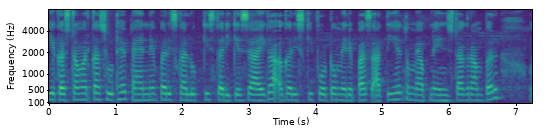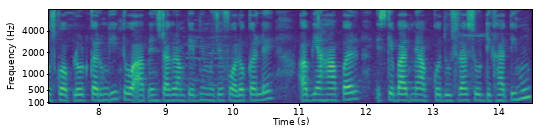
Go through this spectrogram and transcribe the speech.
ये कस्टमर का सूट है, पहनने पर इसका लुक किस तरीके से आएगा, अगर इसकी फ़ोटो मेरे पास आती है तो मैं अपने इंस्टाग्राम पर उसको अपलोड करूँगी तो आप इंस्टाग्राम पे भी मुझे फ़ॉलो कर ले। अब यहाँ पर इसके बाद मैं आपको दूसरा सूट दिखाती हूँ।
